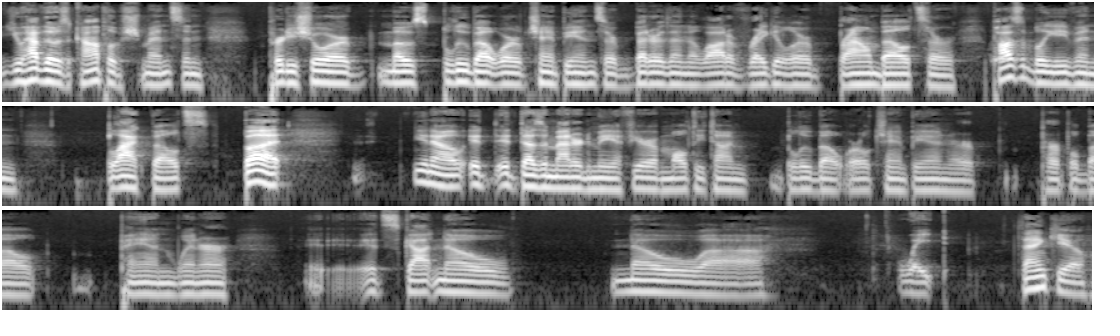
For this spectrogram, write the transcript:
you have those accomplishments, and pretty sure most blue belt world champions are better than a lot of regular brown belts or possibly even black belts. But you know, it, it doesn't matter to me if you're a multi time blue belt world champion or purple belt pan winner. It, it's got no, no, uh, Wait. thank you.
